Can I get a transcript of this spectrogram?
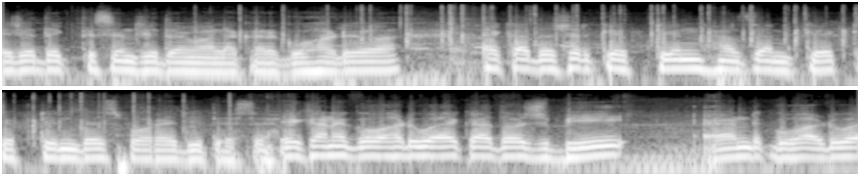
এই যে দেখতেছেন হৃদয় মালাকার, গুহাডুয়া একাদশের ক্যাপ্টেন হাসানকে ক্যাপ্টেন বেশ পরাই দিতেছে। এখানে গুহাডুয়া একাদশ ভি অ্যান্ড গুহাডুয়া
